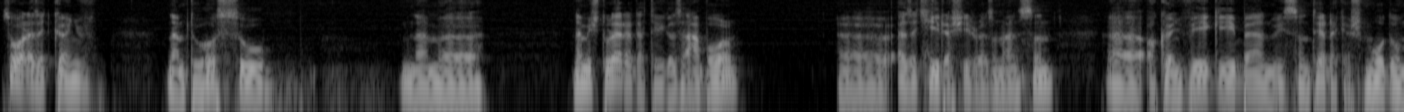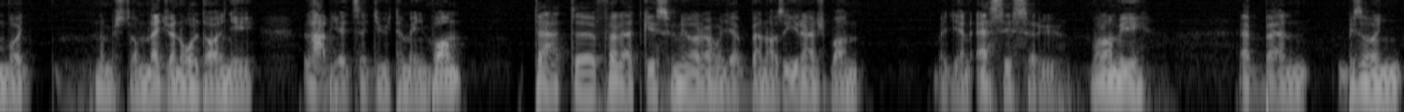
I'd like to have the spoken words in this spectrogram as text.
Szóval ez egy könyv, nem túl hosszú, nem, nem is túl eredeti igazából. Ez egy híres író, ez a Manson. A könyv végében viszont érdekes módon, vagy nem is tudom, 40 oldalnyi lábjegyzett gyűjtemény van, Tehát fel lehet készülni arra, hogy ebben az írásban egy ilyen eszészerű valami, ebben bizony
